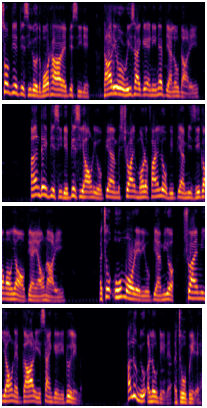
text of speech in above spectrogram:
စွန့်ပစ်ပစ္စည်းလို့သဘောထားရတဲ့ပစ္စည်းတွေဒါတွေကို recycle အနေနဲ့ပြန်လုပ်တာတွေ အန်ဒိတ်ပစ္စည်းတွေပစ္စည်းဟောင်းတွေကိုပြန် shry modify လုပ်ပြီးပြန်ပြီးဈေးကောင်းကောင်းရအောင်ပြန်ရောင်းတာတွေအချို့ old model တွေကိုပြန်ပြီးတော့ shry ပြီးရောင်းတဲ့ကားတွေစိုင်ကယ်တွေတွေ့လိမ့်မယ်အဲ့လိုမျိုးအလုပ်တွေနဲ့အကျိုးပေးတယ်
